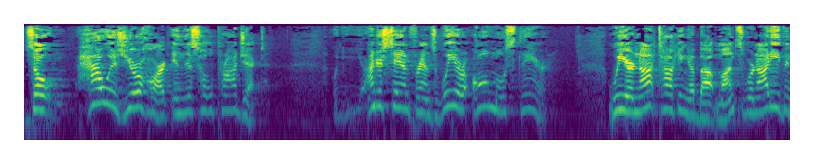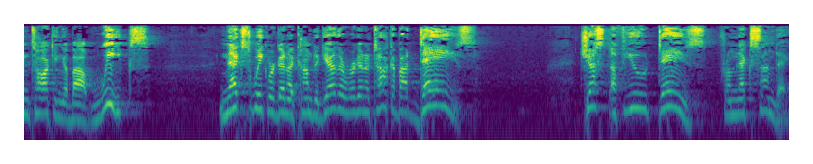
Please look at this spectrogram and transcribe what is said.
So, how is your heart in this whole project? Understand, friends, we are almost there. We are not talking about months. We're not even talking about weeks. Next week, we're going to come together. We're going to talk about days just a few days from next Sunday.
